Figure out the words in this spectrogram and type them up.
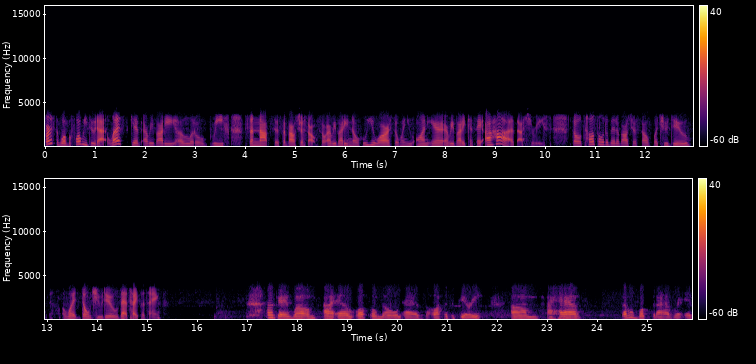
first of all, before we do that, let's give everybody a little brief synopsis about yourself so everybody know who you are. So when you on air, everybody can say, aha, that's Cherise. So tell us a little bit about yourself, what you do, what don't you do, that type of thing. Okay, well, I am also known as the author to Terry. Um, I have several books that I have written.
